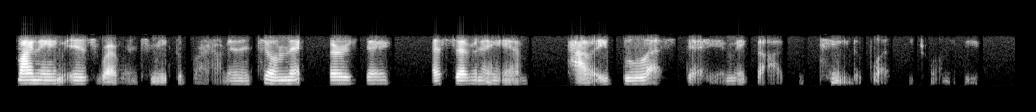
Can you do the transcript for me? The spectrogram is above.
My name is Reverend Tamika Brown. And until next Thursday at 7 a.m., have a blessed day. And may God continue to bless each one of you.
